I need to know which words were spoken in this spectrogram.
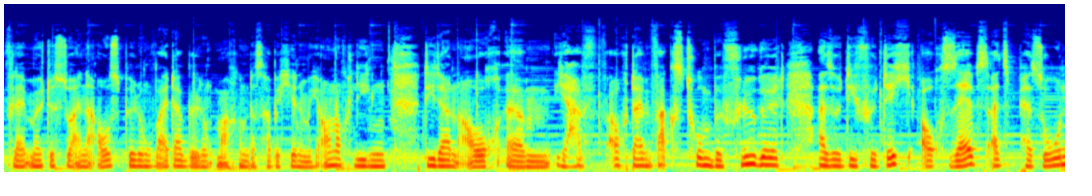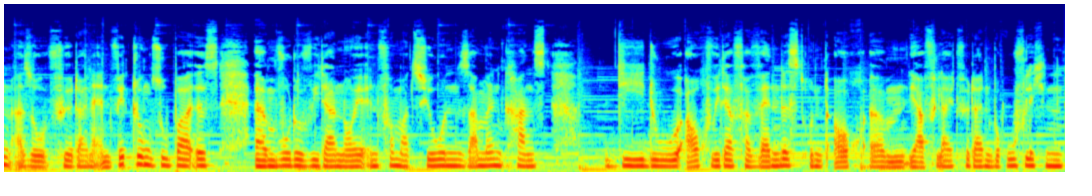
Vielleicht möchtest du eine Ausbildung, Weiterbildung machen. Das habe ich hier nämlich auch noch liegen, die dann auch, ähm, ja, auch dein Wachstum beflügelt, also die für dich auch selbst als Person, also für deine Entwicklung super ist, ähm, wo du wieder neue Informationen sammeln kannst die du auch wieder verwendest und auch ähm, ja vielleicht für deinen beruflichen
